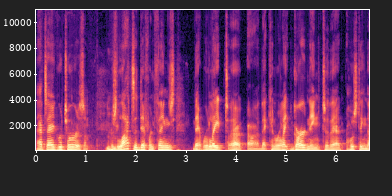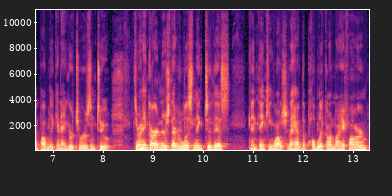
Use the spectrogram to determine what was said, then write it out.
That's agritourism. There's lots of different things that relate uh, uh, that can relate gardening to that hosting the public and agritourism too. Is there any gardeners that are listening to this and thinking, well, should I have the public on my farm?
